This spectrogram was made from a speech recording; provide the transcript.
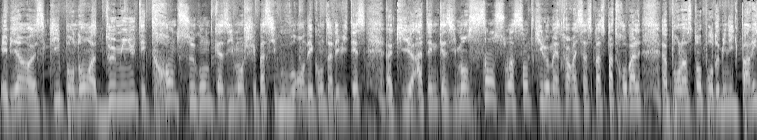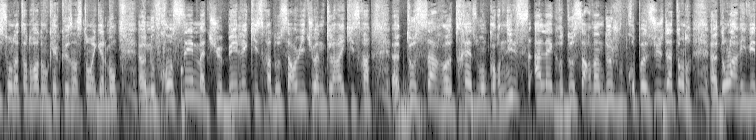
eh bien, skient pendant euh, 2 minutes et 30 secondes quasiment. Je sais pas si vous vous rendez compte à des vitesses qui atteignent quasiment 160 km heure et ça se passe pas trop mal pour l'instant pour Dominique Paris. On attendra dans quelques instants également nos Français, Mathieu Bellé qui sera Dossard 8, Johan Claret qui sera Dossard euh, 13 ou encore Nils Allègre Dossard 22. Je vous propose juste d'attendre dans l'arrivée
